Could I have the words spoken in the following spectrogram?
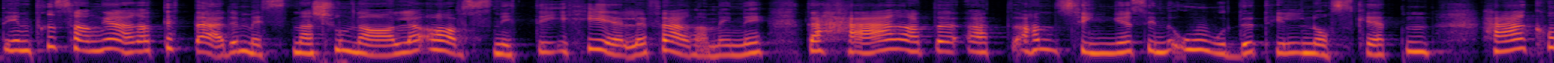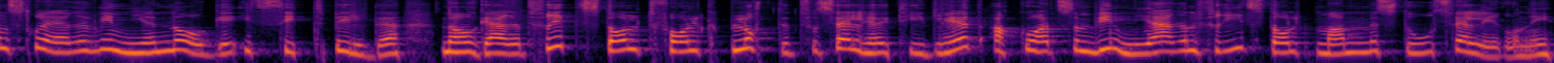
Det interessante er at dette er det mest nasjonale avsnittet i hele Færaminni. Det er her at, at, han synger sin ode til norskheten. Her konstruerer Vinje Norge i sitt bilde. Norge er et fritt, stolt folk, blottet for selvhøytidelighet, akkurat som Vinje er en fri, stolt mann med stor selvironi.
